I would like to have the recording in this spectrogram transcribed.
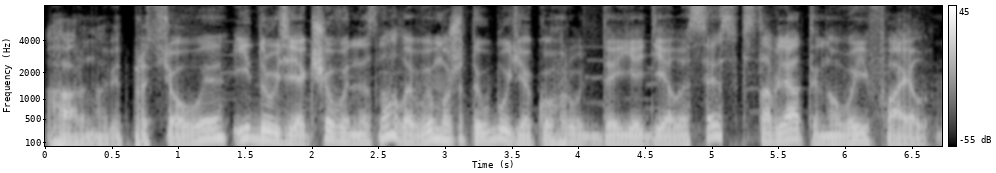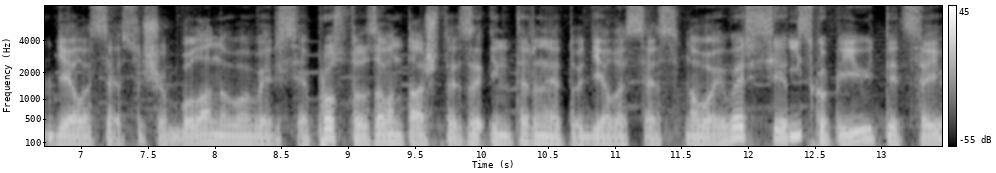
гарно відпрацьовує. І друзі, якщо ви не знали, ви можете в будь-яку гру, де є DLSS, вставляти новий файл DLSS, щоб була нова версія. Просто завантажте з інтернету DLSS нової версії і скопіюйте цей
